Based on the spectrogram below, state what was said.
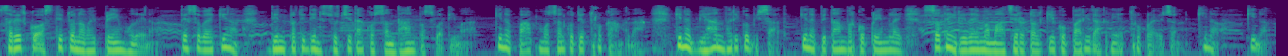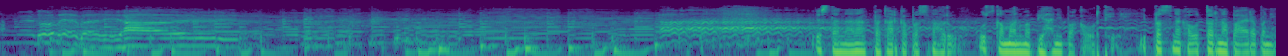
शरीरको अस्तित्व नभई प्रेम हुँदैन। त्यसो भए किन दिन प्रतिदिन सुचिताको सन्धान पशुपतिमा? किन पापमोचनको त्यत्रो कामना? किन बिहानभरिको विषाद? किन पिताम्बरको प्रेमलाई सधैँ हृदयमा माचेर टल्किएको पारिराख्ने यत्रो प्रयोजन? किन? किन? यस्ता नाना प्रकारका प्रश्नहरू उसका मनमा बिहानी पक्का उठ्थे। यी प्रश्नका उत्तर नपाएर पनि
